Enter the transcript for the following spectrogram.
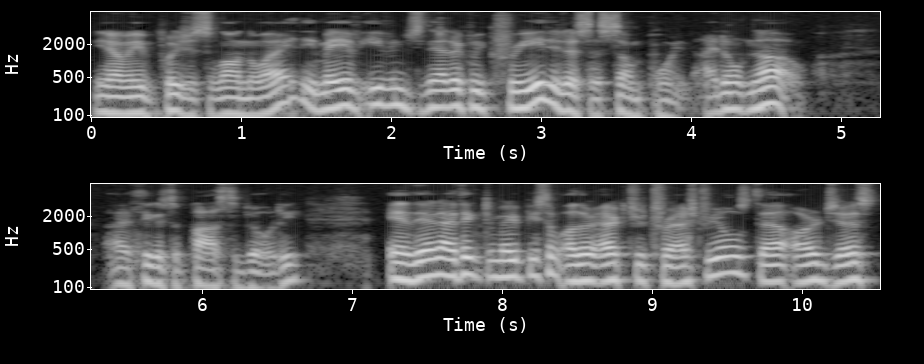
You know, maybe push us along the way. They may have even genetically created us at some point. I don't know. I think it's a possibility. And then I think there might be some other extraterrestrials that are just,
